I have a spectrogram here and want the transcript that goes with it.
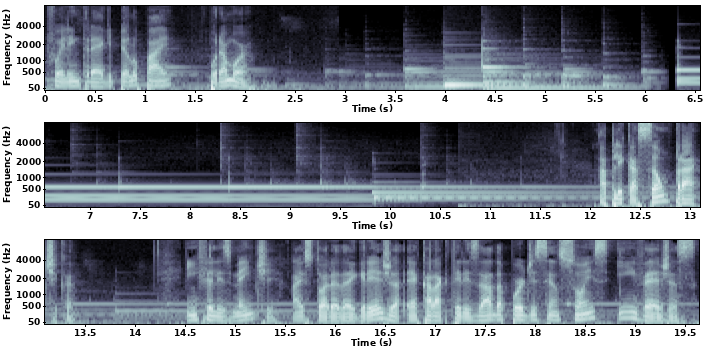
foi-lhe entregue pelo Pai por amor. Aplicação prática. Infelizmente, a história da Igreja é caracterizada por dissensões e invejas,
